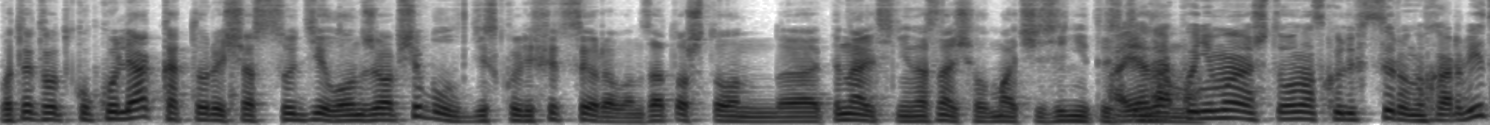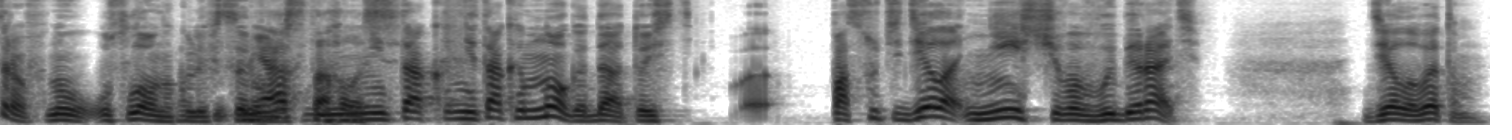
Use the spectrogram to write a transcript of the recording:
вот этот вот Кукуляк, который сейчас судил, он же вообще был дисквалифицирован за то, что он э, пенальти не назначил в матче «Зенита» с А я «Динамо». так понимаю, что у нас квалифицированных арбитров, ну, условно квалифицированных, Не осталось. Не так, не так и много, да. То есть, э, по сути дела, не из чего выбирать. Дело в этом.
